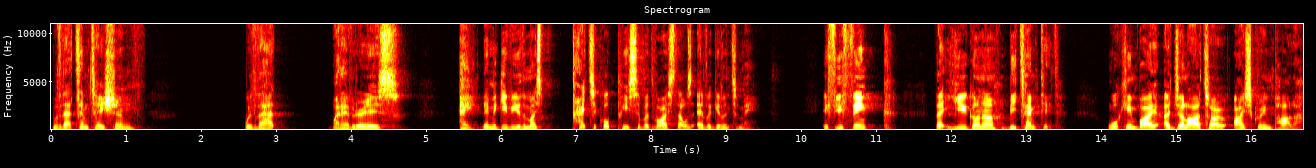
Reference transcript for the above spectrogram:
with that temptation, with that whatever it is, hey, let me give you the most practical piece of advice that was ever given to me. If you think that you're gonna be tempted walking by a gelato ice cream parlor,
